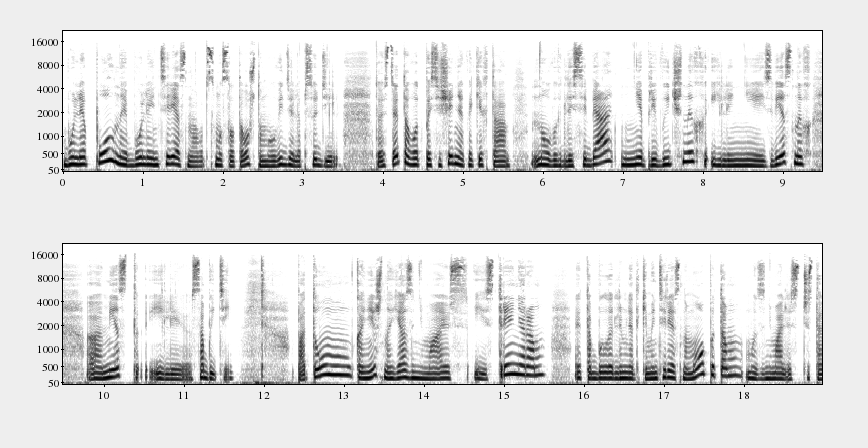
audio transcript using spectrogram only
более полный, более интересно вот смысл того, что мы увидели, обсудили. То есть это вот посещение каких-то новых для себя, непривычных непривычных или неизвестных э, мест или событий. Потом, конечно, я занимаюсь и с тренером. Это было для меня таким интересным опытом. Мы занимались чисто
